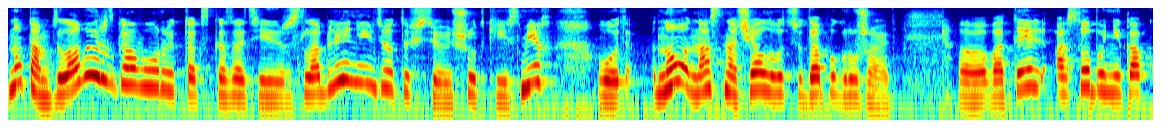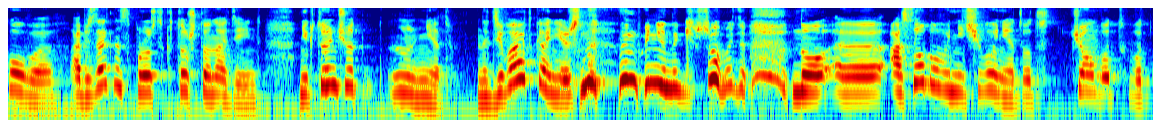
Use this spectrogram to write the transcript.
ну, там деловые разговоры, так сказать, и расслабление идет, и все, и шутки, и смех. Вот. Но нас сначала вот сюда погружают. Э, в отель особо никакого... Обязательно спросят, кто что наденет. Никто ничего... Ну, нет. Надевают, конечно, мы не нагишом идем, но э, особого ничего нет. Вот в чем вот, вот,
